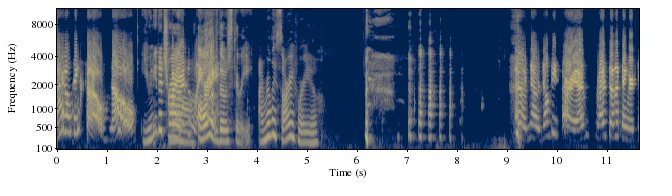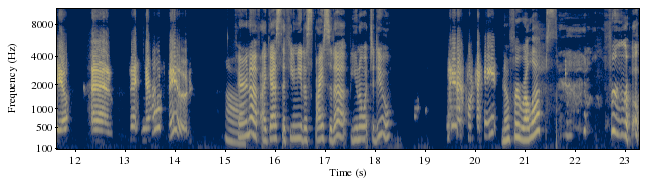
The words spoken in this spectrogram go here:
I don't think so. No. You need to try Surprisingly, all right? of those three. I'm really sorry for you. Oh no, don't be sorry. I've I've done a thing or two. Um but never with food. Aw. Fair enough. I guess if you need to spice it up, you know what to do. right? No fruit roll ups? For real.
